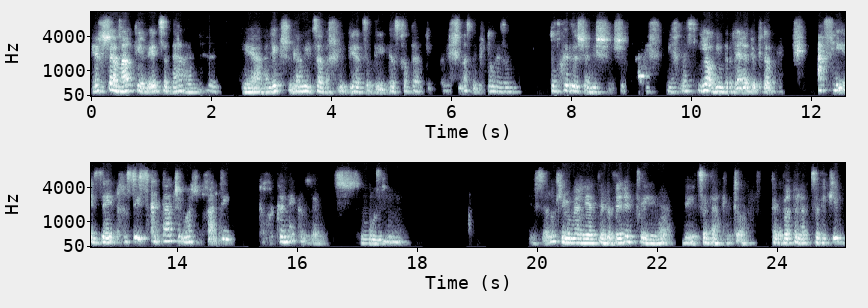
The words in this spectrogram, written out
איך שאמרתי על עץ הדעת, העמלק שגם נמצא בחיובי הצדיק, אז חטאתי, נכנס לי פתאום איזה, תוך כזה שאני נכנס, לא, אני מדברת ופתאום עף לי איזה חסיס קטן של מה שאכלתי, תוך קנה כזה. בסדר, כאילו אומר לי, את מדברת אה, בעץ הדת, טוב, את מדברת על הצדיקים.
